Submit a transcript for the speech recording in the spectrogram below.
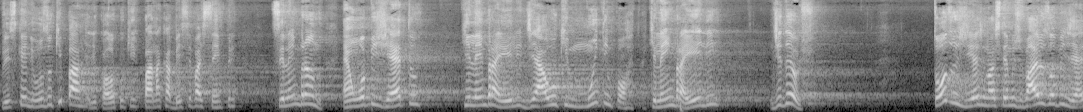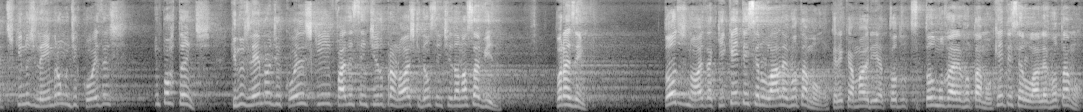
Por isso que ele usa o kippah, ele coloca o kippah na cabeça e vai sempre se lembrando. É um objeto que lembra ele de algo que muito importa, que lembra ele de Deus. Todos os dias nós temos vários objetos que nos lembram de coisas importantes que nos lembram de coisas que fazem sentido para nós, que dão sentido à nossa vida. Por exemplo, todos nós aqui, quem tem celular, levanta a mão. Eu creio que a maioria, todo, todo mundo vai levantar a mão. Quem tem celular, levanta a mão.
